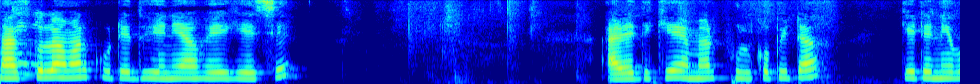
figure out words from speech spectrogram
মাছগুলো আমার কুটে ধুয়ে নেওয়া হয়ে গিয়েছে। আর এদিকে আমার ফুলকপিটা কেটে নেব।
